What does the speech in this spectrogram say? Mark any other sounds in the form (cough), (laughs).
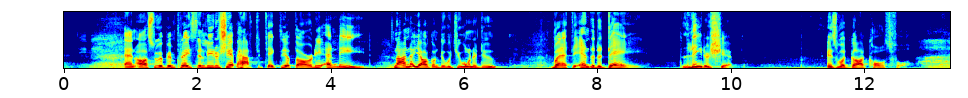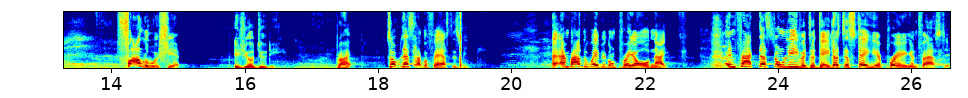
And us who have been placed in leadership have to take the authority and lead. Now, I know y'all gonna do what you wanna do, but at the end of the day, leadership is what God calls for. Followership is your duty, right? So let's have a fast this week. And by the way, we're going to pray all night. In fact, let's don't leave it today. Let's just stay here praying and fasting.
